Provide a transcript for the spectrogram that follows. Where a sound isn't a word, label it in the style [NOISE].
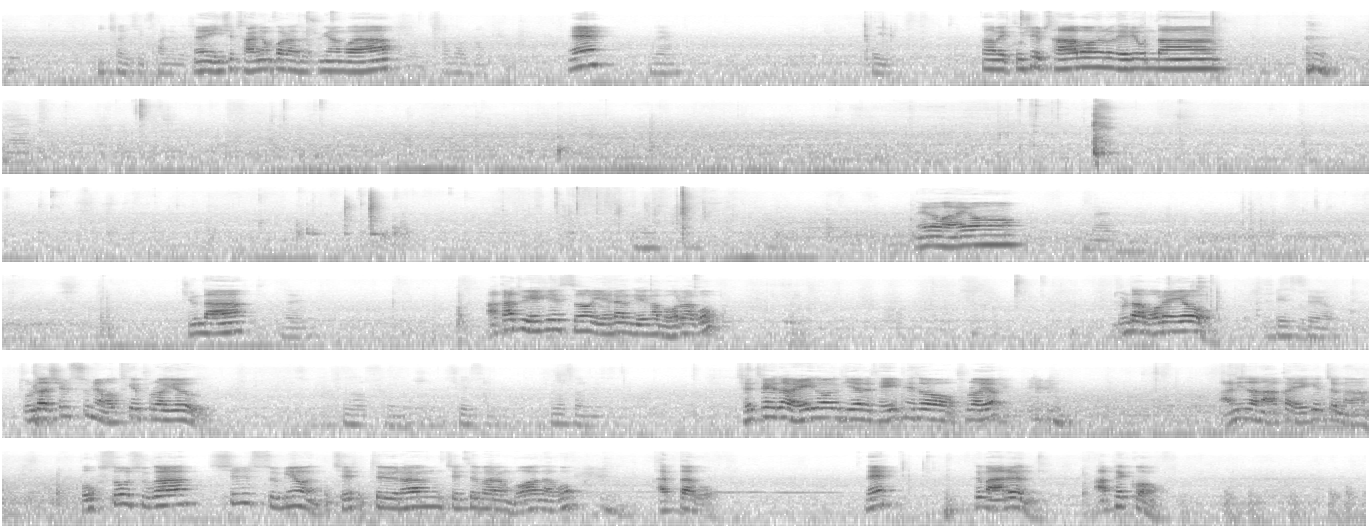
2024년에 네, 24년 거라서 중요한 거야. 3월 예? 네. 고이. 다음에 94번으로 내려온다. 네. 내려와요. 네. 지운다. 네. 아까도 얘기했어. 얘랑 얘가 뭐라고? 둘 다 뭐래요? 실수요. 둘 다 실수면 어떻게 풀어요? 실수. 순서수 Z에다 A 더하기 B를 대입해서 풀어요? [CLEARS THROAT] 아니잖아. 아까 얘기했잖아. 복소수가 실수면 Z랑 Z바랑 뭐하다고? 같다고. 네? 그 말은 앞에 거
